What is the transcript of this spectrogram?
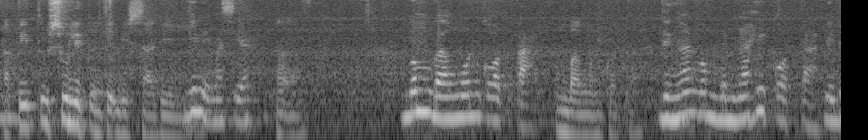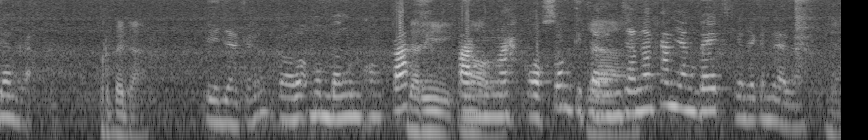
tapi itu sulit untuk bisa di gini mas ya. Heeh, membangun kota. Membangun kota. Dengan membenahi kota beda nggak? Berbeda. Beda kan? Kalau membangun kota dari nol. tanah kosong kita Ya. rencanakan yang baik tidak ada kendala. Ya.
